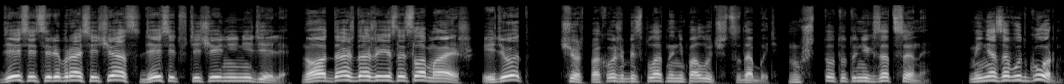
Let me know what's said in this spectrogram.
Десять серебра сейчас, десять в течение недели. Но отдашь даже если сломаешь. Идет? Черт, похоже, бесплатно не получится добыть. Ну что тут у них за цены? Меня зовут Горн,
